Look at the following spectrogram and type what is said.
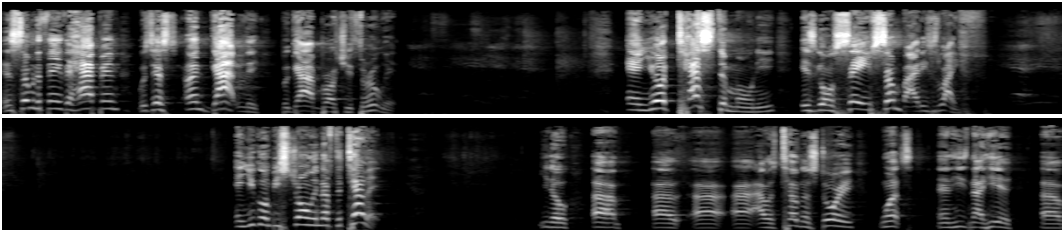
And some of the things that happened was just ungodly, but God brought you through it. And your testimony is going to save somebody's life. And you're going to be strong enough to tell it. You know, uh, uh, uh, I was telling a story once, and he's not here. Uh,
